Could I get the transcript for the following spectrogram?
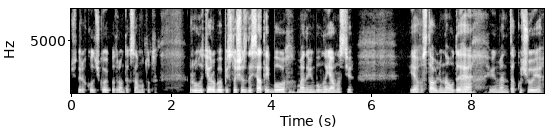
чотирьохкулачковий патрон так само тут рулить. Я робив під 160, бо в мене він був в наявності. Я його ставлю на ОДГ. Він мене так кочує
